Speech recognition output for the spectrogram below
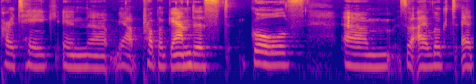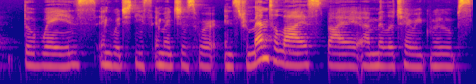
partake in uh, yeah, propagandist goals. Um, so I looked at the ways in which these images were instrumentalized by uh, military groups.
